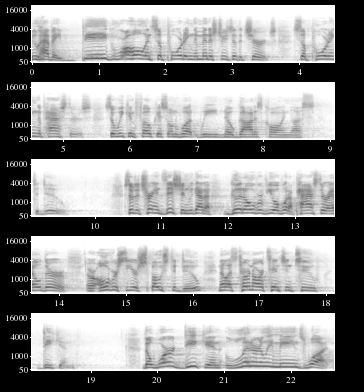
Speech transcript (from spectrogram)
who have a big role in supporting the ministries of the church, supporting the pastors, so we can focus on what we know God is calling us to do. So, to transition, we got a good overview of what a pastor, elder, or, overseer is supposed to do. Now, let's turn our attention to deacon. The word deacon literally means what?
